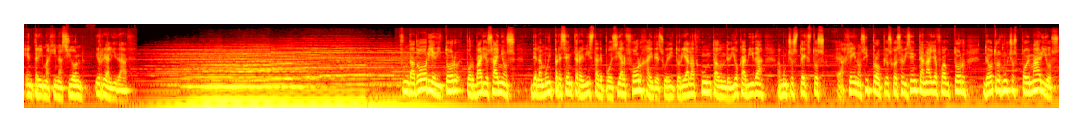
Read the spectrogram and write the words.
entre imaginación y realidad. fundador y editor por varios años de la muy presente revista de poesía Alforja y de su editorial adjunta, donde dio cabida a muchos textos ajenos y propios, José Vicente Anaya fue autor de otros muchos poemarios,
